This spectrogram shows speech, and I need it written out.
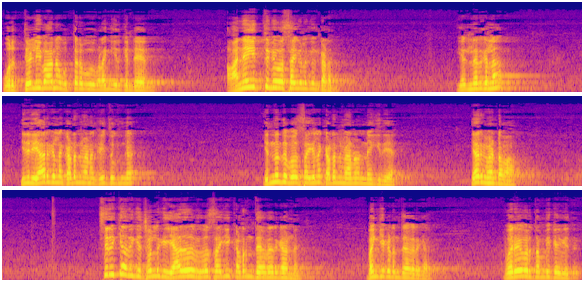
ஒரு தெளிவான உத்தரவு வழங்கியிருக்கின்றேன். அனைத்து விவசாயிகளுக்கும் கடன். எல்லாருக்கெல்லாம் இதில் யாருக்கெல்லாம் கடன் வேணும்? கை தூக்குங்க. எந்தெந்த விவசாயிகளும் கடன் வேணும்னு நினைக்குதே யாருக்கு வேண்டாமா? சிரிக்காதீங்க சொல்லுங்க. யாராவது விவசாயி கடன் தேவை இருக்கான்னு? வங்கி கடன் தேவை இருக்கா? ஒரே ஒரு தம்பி கை வைத்து.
